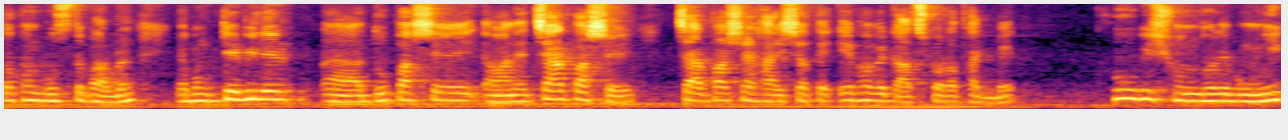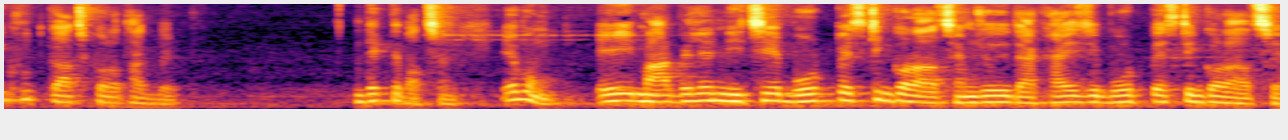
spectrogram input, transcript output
তখন বুঝতে পারবেন। এবং টেবিলের দুপাশে মানে চারপাশে চারপাশে হাই সাথে এভাবে কাজ করা থাকবে। খুবই সুন্দর এবং নিখুঁত কাজ করা থাকবে। দেখতে পাচ্ছেন। এবং এই মার্বেলের নিচে বোর্ড পেস্টিং করা আছে। আমি যদি দেখাই যে বোর্ড পেস্টিং করা আছে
